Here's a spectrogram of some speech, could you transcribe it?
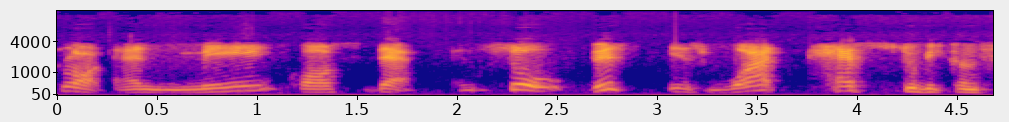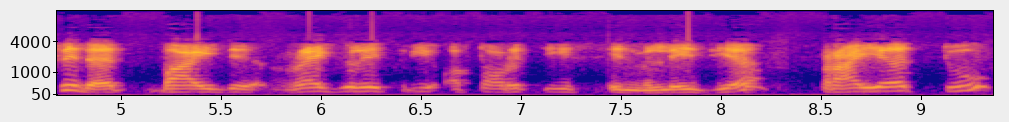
clot and may cause death. And so this is what has to be considered by the regulatory authorities in Malaysia prior to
